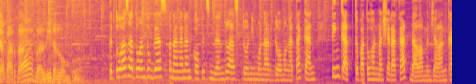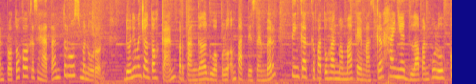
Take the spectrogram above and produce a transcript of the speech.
Jakarta, Bali, dan Lombok. Ketua Satuan Tugas Penanganan COVID-19 Doni Monardo mengatakan tingkat kepatuhan masyarakat dalam menjalankan protokol kesehatan terus menurun. Doni mencontohkan pertanggal 24 Desember tingkat kepatuhan memakai masker hanya 80,34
